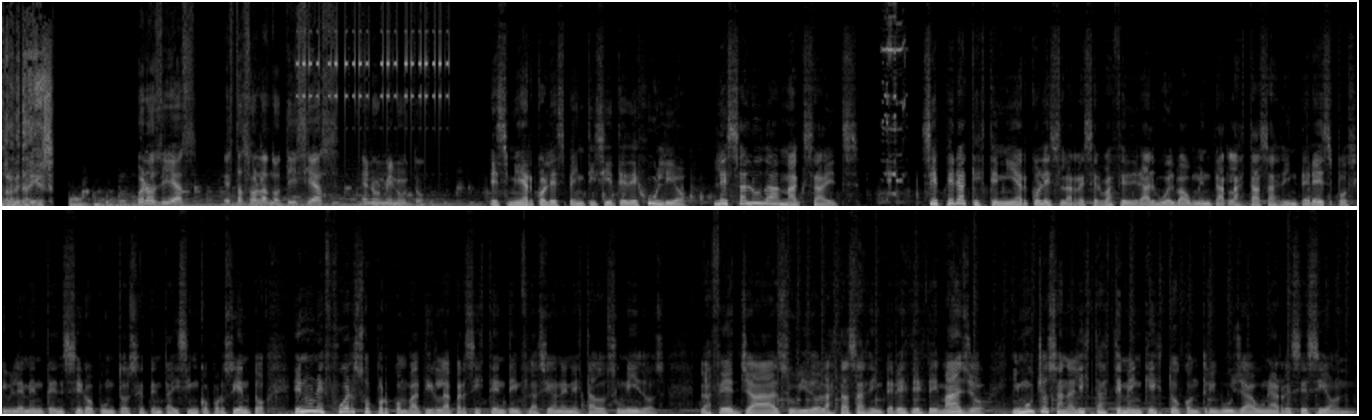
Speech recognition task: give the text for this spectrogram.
para detalles. Buenos días, estas son las noticias en un minuto. Es miércoles 27 de julio. Les saluda Max Sides. Se espera que este miércoles la Reserva Federal vuelva a aumentar las tasas de interés posiblemente en 0.75% en un esfuerzo por combatir la persistente inflación en Estados Unidos. La Fed ya ha subido las tasas de interés desde mayo y muchos analistas temen que esto contribuya a una recesión.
